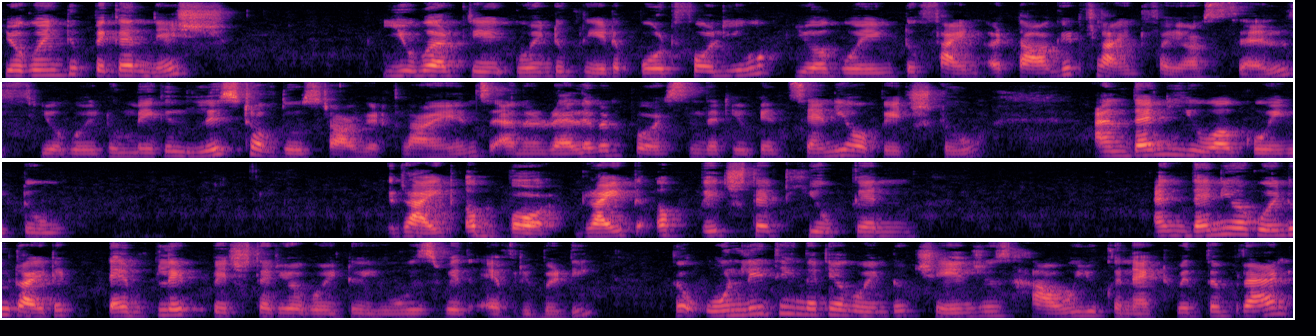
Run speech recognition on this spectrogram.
you're going to pick a niche, you are going to create a portfolio, you're going to find a target client for yourself, you're going to make a list of those target clients and a relevant person that you can send your pitch to, and then you are going to write a write a pitch that you can and then you're going to write a template pitch that you're going to use with everybody. The only thing that you're going to change is how you connect with the brand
